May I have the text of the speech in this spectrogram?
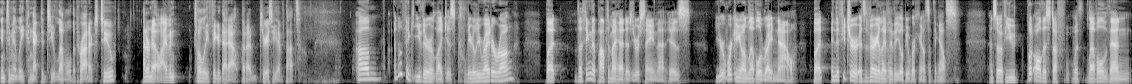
intimately connected to level the product too. I don't know. I haven't totally figured that out, but I'm curious if you have thoughts. Um, I don't think either like is clearly right or wrong, but the thing that popped in my head as you were saying that is you're working on level right now, but in the future it's very likely that you'll be working on something else. And so if you put all this stuff with level, then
